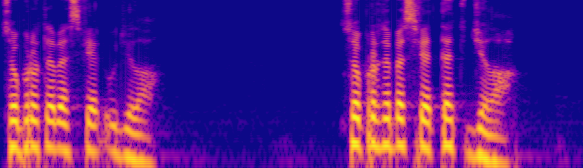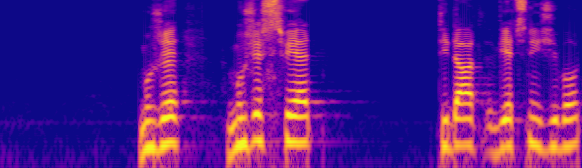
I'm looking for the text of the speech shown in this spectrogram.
Co pro tebe svět udělá? Co pro tebe svět teď dělá? Může, může svět ti dát věčný život?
